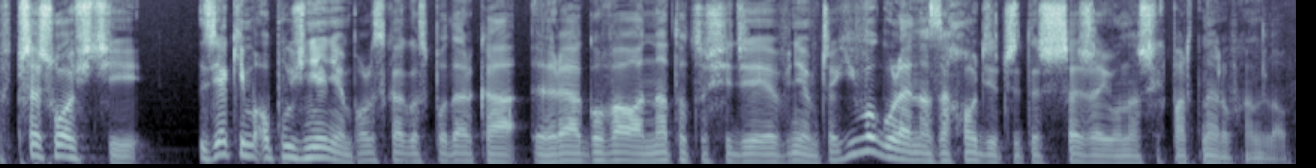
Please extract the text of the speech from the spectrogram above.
w przeszłości. Z jakim opóźnieniem polska gospodarka reagowała na to, co się dzieje w Niemczech i w ogóle na Zachodzie, czy też szerzej u naszych partnerów handlowych?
